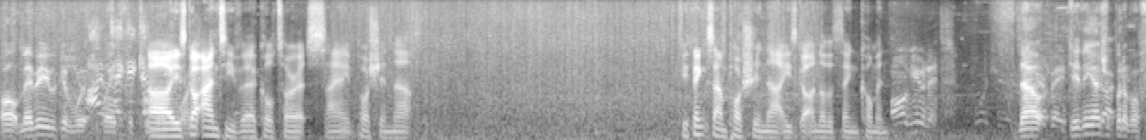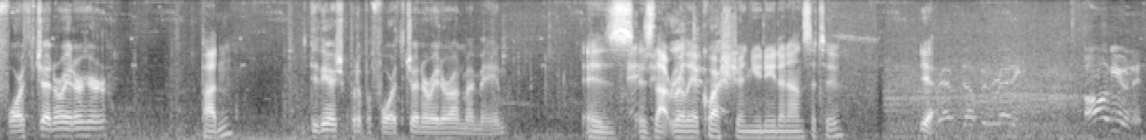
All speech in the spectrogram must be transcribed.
Well, maybe we can w- wait for two Oh, more he's got anti-vehicle turrets. I ain't pushing that. If he thinks I'm pushing that, he's got another thing coming. All units. Now, do you think I should put up a fourth generator here? Pardon? Do you think I should put up a fourth generator on my main? Is is that really a question you need an answer to? Yeah. Revs up and ready. All units.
